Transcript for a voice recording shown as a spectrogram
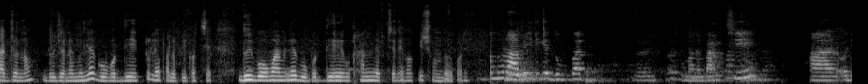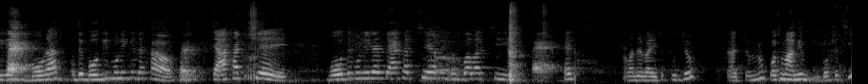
তার জন্য দুজনে মিলে গোবর দিয়ে একটু লেপালেপি করছে। দুই বৌমা মিলে গোবর দিয়ে উঠান লেপছে, দেখো কি সুন্দর করে। আমি এদিকে দুব্বার মানে বাঁধছি আর ওদিকে বৌরা, ওদের বৌদিমণিকে দেখাও। চা খাচ্ছে। বৌদিমণিরা চা খাচ্ছে, আমি দুব্বা বাচ্ছি। আমাদের বাড়িতে পুজো, তার জন্য প্রথম আমি বসেছি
